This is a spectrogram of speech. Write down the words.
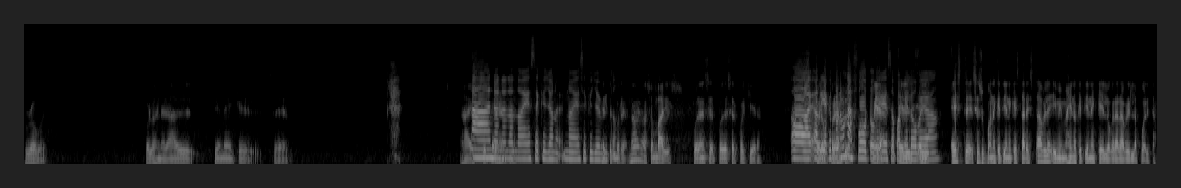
Robot. Por lo general tiene que ser. Ah, este, ah, no, no, no, no es ese que yo no, no es ese que yo he Este, por no, no, son varios. Pueden ser, puede ser cualquiera. Ah, habría que poner una foto de eso para que lo vean. Este se supone que tiene que estar estable y me imagino que tiene que lograr abrir la puerta.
